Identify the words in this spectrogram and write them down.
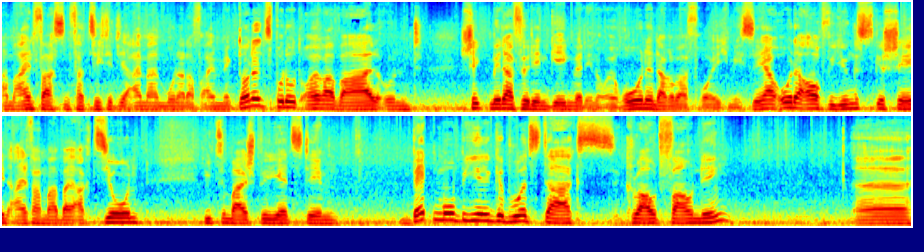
Am einfachsten verzichtet ihr einmal im Monat auf ein McDonalds-Produkt eurer Wahl und Schickt mir dafür den Gegenwert in Euronen, darüber freue ich mich sehr. Oder auch wie jüngst geschehen, einfach mal bei Aktionen, wie zum Beispiel jetzt dem Bettmobil Geburtstags Crowdfunding, äh,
